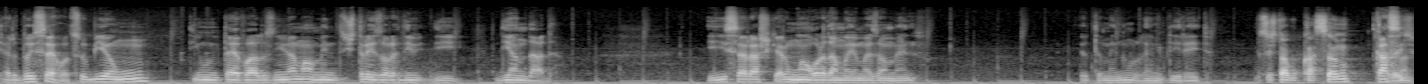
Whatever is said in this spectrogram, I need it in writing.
era dois serrotes. Subia um, tinha um intervalozinho, era mais ou menos três horas de, de, de andada. E isso era, acho que era uma hora da manhã mais ou menos. Eu também não lembro direito. Vocês estavam caçando? Caçando.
